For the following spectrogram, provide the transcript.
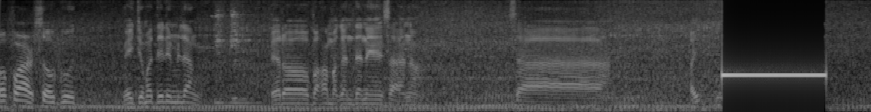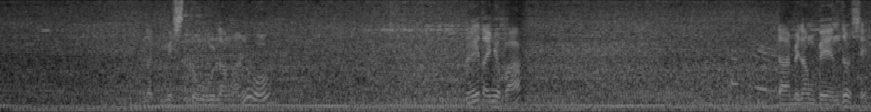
So far, so good. Medyo madilim lang. Pero baka maganda na yan sa ano. Sa... Ay! Nagmisto lang ano oh. Nakita nyo pa? Dami lang vendors eh.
